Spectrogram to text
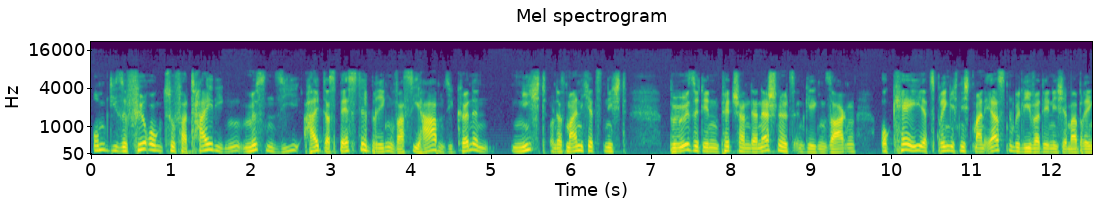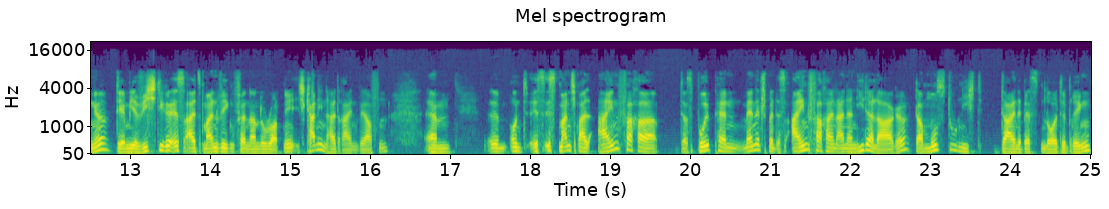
um diese Führung zu verteidigen, müssen sie halt das Beste bringen, was sie haben. Sie können nicht, und das meine ich jetzt nicht böse den Pitchern der Nationals entgegen sagen, okay, jetzt bringe ich nicht meinen ersten Believer, den ich immer bringe, der mir wichtiger ist als meinetwegen Fernando Rodney. Ich kann ihn halt reinwerfen. Ähm, ähm, und es ist manchmal einfacher, das Bullpen-Management ist einfacher in einer Niederlage. Da musst du nicht deine besten Leute bringen.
